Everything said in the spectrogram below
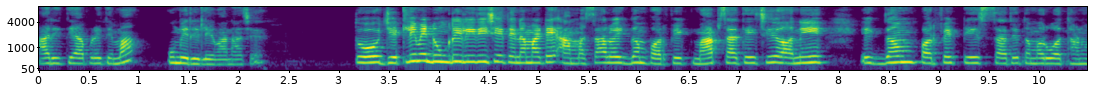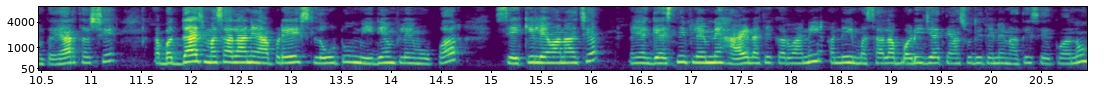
આ રીતે આપણે તેમાં ઉમેરી લેવાના છે. તો જેટલી મેં ડુંગળી લીધી છે તેના માટે આ મસાલો એકદમ પરફેક્ટ માપ સાથે છે અને એકદમ પરફેક્ટ ટેસ્ટ સાથે તમારું અથાણું તૈયાર થશે. આ બધા જ મસાલાને આપણે સ્લો ટુ મીડિયમ ફ્લેમ ઉપર શેકી લેવાના છે અહીંયા ગેસની ફ્લેમને હાઈ નથી કરવાની અને મસાલા બળી જાય ત્યાં સુધી તેને નથી શેકવાનું.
